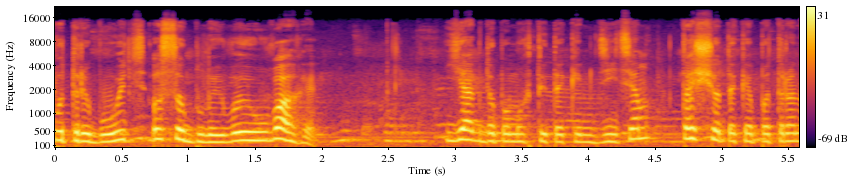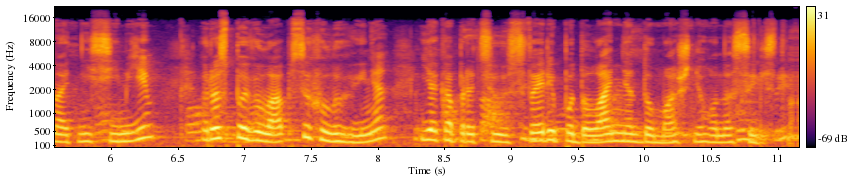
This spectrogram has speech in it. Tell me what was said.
потребують особливої уваги. Як допомогти таким дітям та що таке патронатні сім'ї, розповіла психологиня, яка працює у сфері подолання домашнього насильства.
